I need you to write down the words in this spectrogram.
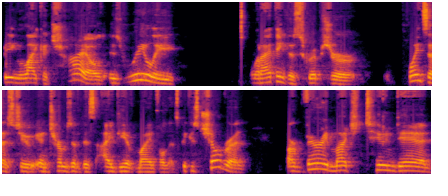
being like a child is really what I think the scripture points us to in terms of this idea of mindfulness, because children are very much tuned in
